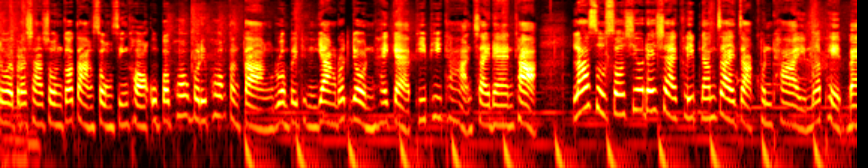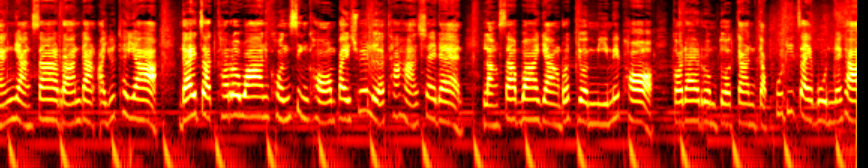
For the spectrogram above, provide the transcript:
โดยประชาชนก็ต่างส่งสิ่งของอุปโภคบริโภคต่างๆ รวมไปถึงยางรถยนต์ให้แก่พี่ๆทหารชายแดนค่ะ ล่าสุดโซเชียลได้แชร์คลิปน้ำใจจากคนไทย เมื่อเพจแบงค์ยางซ่าร้านดังอายุทยา ได้จัดคาราวานขนสิ่งของไปช่วยเหลือทหารชายแดน หลังทราบว่ายางรถยนต์มีไม่พอ ก็ได้รวมตัวกันกับผู้ที่ใจบุญนะคะ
